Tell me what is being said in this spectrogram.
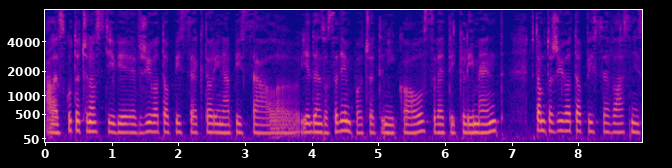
ale v skutočnosti vie v životopise, ktorý napísal e, jeden zo sedem početníkov, svätý Kliment, v tomto životopise vlastne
